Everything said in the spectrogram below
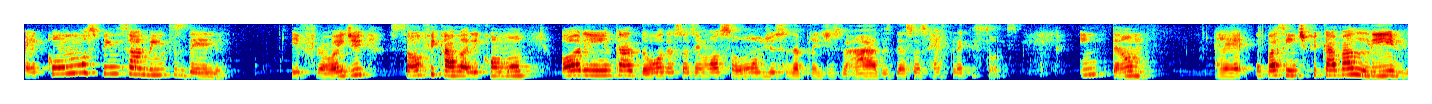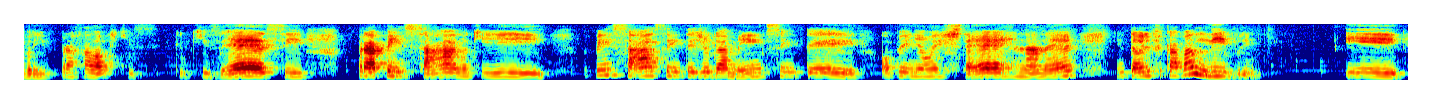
é, com os pensamentos dele. E Freud só ficava ali como orientador das suas emoções, dos seus aprendizados, das suas reflexões. Então, é, o paciente ficava livre para falar o que, que quisesse, para pensar no que pensar sem ter julgamento, sem ter opinião externa, né? Então ele ficava livre. E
